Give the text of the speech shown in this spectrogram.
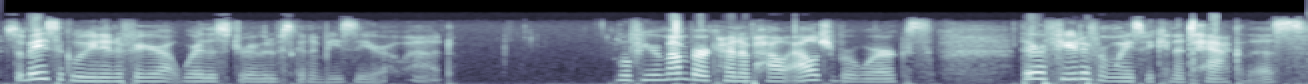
So basically we need to figure out where this derivative is going to be 0 at. Well, if you remember kind of how algebra works, there are a few different ways we can attack this.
